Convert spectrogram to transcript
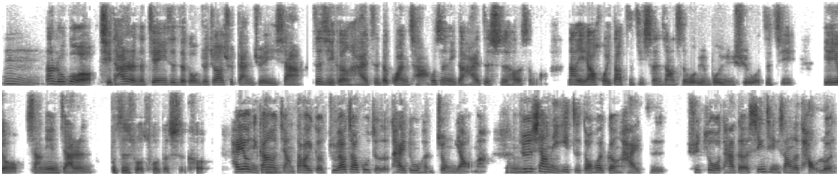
嗯，那如果其他人的建议是这个，我觉得就要去感觉一下自己跟孩子的观察，或是你的孩子适合什么，那也要回到自己身上，是我允不允许我自己也有想念家人、不知所措的时刻。还有你刚刚有讲到一个主要照顾者的态度很重要嘛，嗯，就是像你一直都会跟孩子去做他的心情上的讨论，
